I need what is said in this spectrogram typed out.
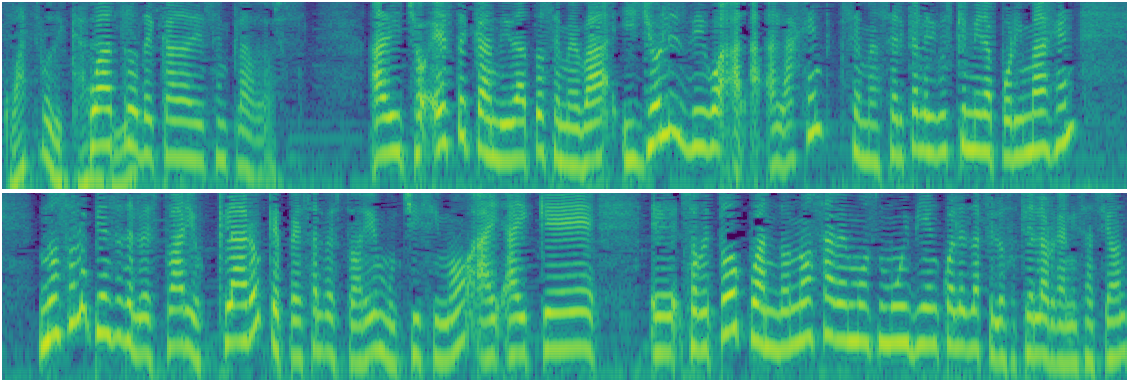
¿Cuatro de cada Cuatro de cada diez empleadores ha dicho, este candidato se me va, y yo les digo a, la gente que se me acerca, le digo, es que mira, por imagen, no solo pienses el vestuario, claro que pesa el vestuario muchísimo, hay, hay que, eh, sobre todo cuando no sabemos muy bien cuál es la filosofía de la organización,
